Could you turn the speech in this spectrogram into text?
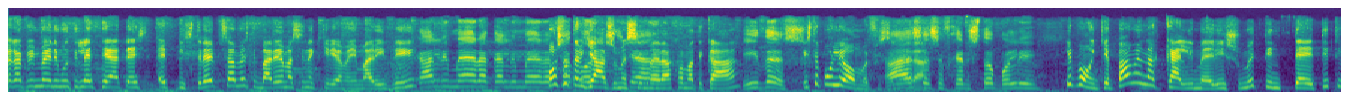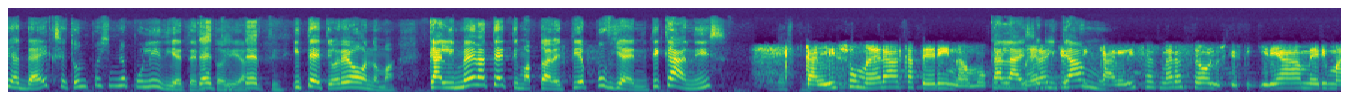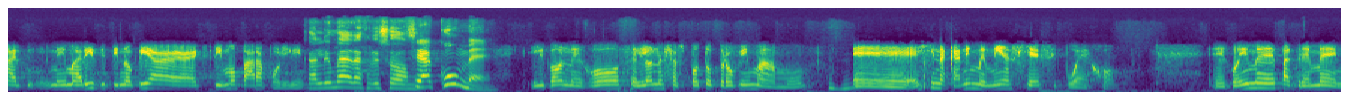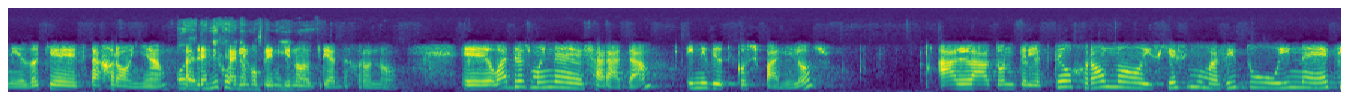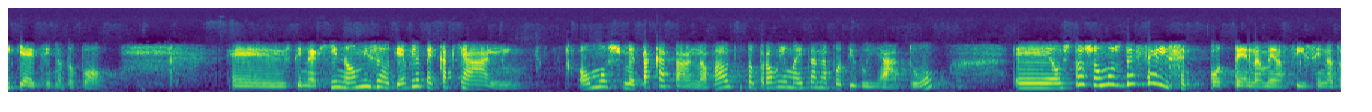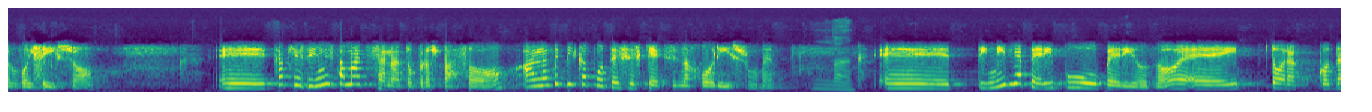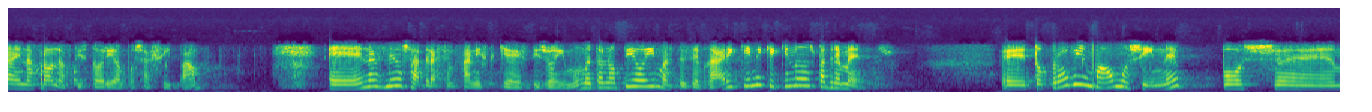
Αγαπημένοι μου τηλεθεατές, επιστρέψαμε. Στην παρέα μας είναι η κυρία Μεϊμαρίδη. Καλημέρα, καλημέρα. Πόσο στα ταιριάζουμε κορίτσια. σήμερα χρωματικά. Είδες; Είστε πολύ όμορφοι σήμερα. Α, σας ευχαριστώ πολύ. Λοιπόν, και πάμε να καλημερίσουμε την Τέτη, 36 ετών, που έχει μια πολύ ιδιαίτερη Τέτη, ιστορία. Τέτη. Η Τέτη, ωραίο όνομα. Καλημέρα, Τέτη μου από το Αρετία. Πού βγαίνει, τι κάνεις; Καλή σου μέρα, Κατερίνα μου. Καλά, Καλημέρα είσαι και γλυκιά στη- μου. Καλή σας μέρα σε όλους και στην κυρία Μεριμα- Μεϊμαρίδη, την οποία εκτιμώ πάρα πολύ. Καλημέρα, Χρυσό μου. Σε ακούμε. Λοιπόν, εγώ θέλω να σας πω το πρόβλημά μου. Ε, έχει να κάνει με μία σχέση που έχω. Εγώ είμαι παντρεμένη εδώ και 7 χρόνια. τον ήχο Παντρεύτηκα να λίγο μας πριν τον γίνω λίγο. 30 χρονών. Ε, ο άντρας μου είναι 40, είναι ιδιωτικός υπάλληλος. Αλλά τον τελευταίο χρόνο η σχέση μου μαζί του είναι έτσι και έτσι, να το πω. Ε, στην αρχή νόμιζα ότι έβλεπε κάποια άλλη. Όμως μετά κατάλαβα ότι το πρόβλημα ήταν από τη δουλειά του. Ε, ωστόσο όμως δεν θέλησε ποτέ να με αφήσει να τον βοηθήσω. Ε, κάποια στιγμή σταμάτησα να το προσπαθώ, αλλά δεν μπήκα ποτέ σε σκέψεις να χωρίσουμε. Ναι. Ε, την ίδια περίπου περίοδο, ε, τώρα κοντά ένα χρόνο αυτή η ιστορία όπως σας είπα, ε, ένας νέος άντρας εμφανίστηκε στη ζωή μου με τον οποίο είμαστε ζευγάρι και είναι και εκείνος παντρεμένος. Ε, το πρόβλημα όμως είναι πως ε,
